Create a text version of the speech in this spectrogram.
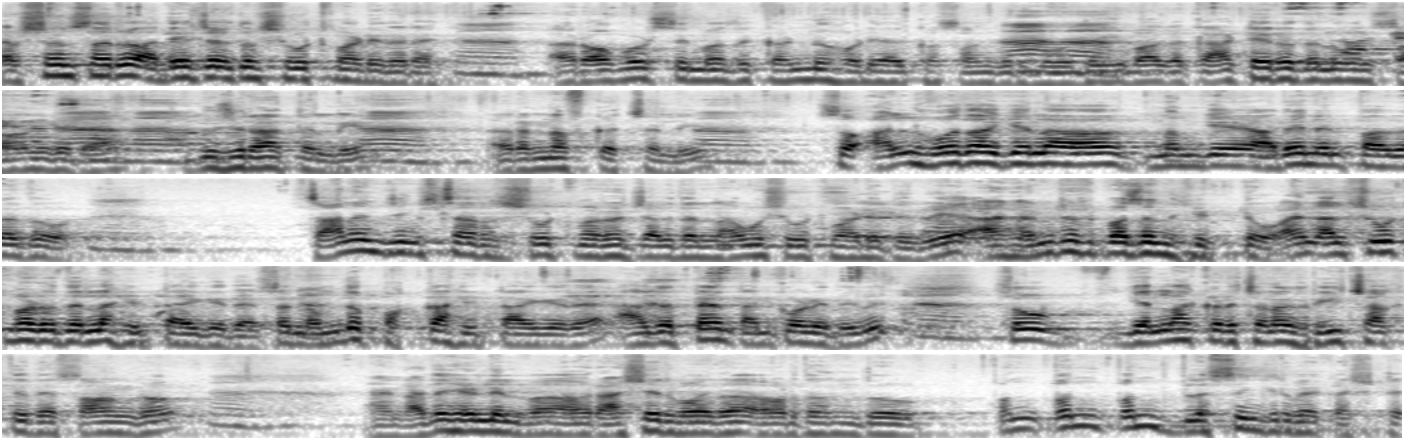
ದರ್ಶನ್ ಸರ್ ಅದೇ ಜಾಗದಲ್ಲಿ ಶೂಟ್ ಮಾಡಿದ್ದಾರೆ. ರಾಬರ್ಟ್ ಸಿನಿಮಾದ ಕಣ್ಣು ಹೊಡೆಯೋಕೆ ಸಾಂಗ್ ಇರ್ಬೋದು ಇವಾಗ ಕಾಟೇರದಲ್ಲಿ ಒಂದು ಸಾಂಗ್ ಇದೆ ಗುಜರಾತಲ್ಲಿ ರನ್ ಆಫ್ ಕಚ್ಚಲ್ಲಿ ಸೊ ಅಲ್ಲಿ. ಹೋದಾಗೆಲ್ಲ ನಮಗೆ ಅದೇ ನೆನಪಾಗೋದು. ಚಾಲೆಂಜಿಂಗ್ ಸ್ಟಾರ್ ಶೂಟ್ ಮಾಡೋ ಜಾಗದಲ್ಲಿ ನಾವು ಶೂಟ್ ಮಾಡಿದ್ದೀವಿ. And hundred percent hit. And ಅಲ್ಲಿ ಶೂಟ್ ಮಾಡೋದೆಲ್ಲ ಹಿಟ್ ಆಗಿದೆ. ಸೊ ನಮ್ಮದು ಪಕ್ಕ ಹಿಟ್ ಆಗಿದೆ. ಆಗುತ್ತೆ ಅಂತ ಅಂದ್ಕೊಂಡಿದ್ದೀವಿ ಸೊ ಎಲ್ಲ ಕಡೆ ಚೆನ್ನಾಗಿ ರೀಚ್ ಆಗ್ತಿದೆ ಸಾಂಗು ಆ್ಯಂಡ್ ಅದೇ ಹೇಳಿಲ್ವಾ ಅವ್ರ ಆಶೀರ್ವಾದ ಅವ್ರದ್ದೊಂದು ಒಂದು ಒಂದು ಒಂದು ಬ್ಲೆಸ್ಸಿಂಗ್ ಇರಬೇಕಷ್ಟೇ.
